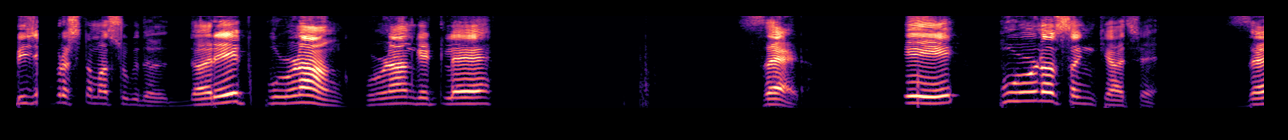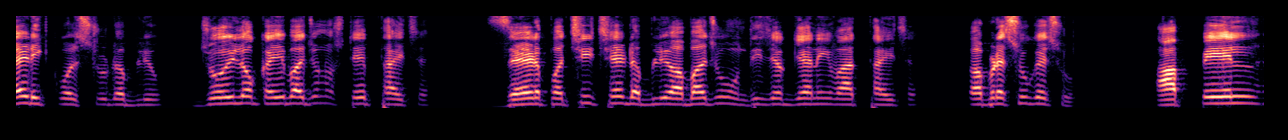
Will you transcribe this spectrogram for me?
બીજા પ્રશ્નમાં શું કીધું? દરેક પૂર્ણાંક પૂર્ણાંક એટલે ઝેડ. એ પૂર્ણ સંખ્યા છે. ઝેડ ઇક્વલ્સ ટુ ડબલ્યુ જોઈ લો કઈ બાજુનું સ્ટેપ થાય છે. ઝેડ પછી છે ડબલ્યુ આ બાજુ ઊંધી જગ્યાની વાત થાય છે. તો આપણે શું કહીશું? આપેલ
